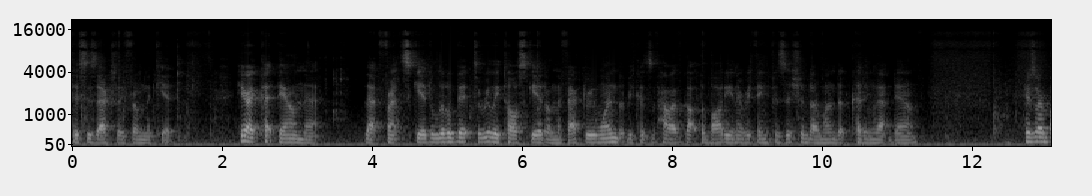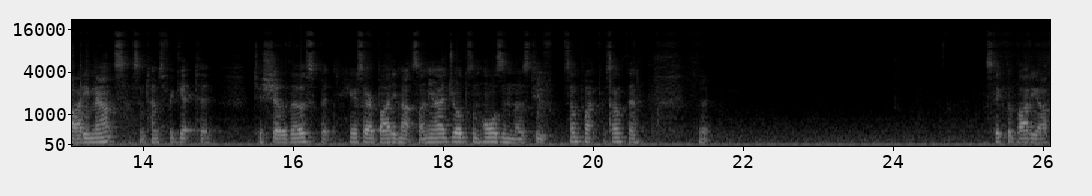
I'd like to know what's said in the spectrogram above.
This is actually from the kit. Here I cut down that that front skid a little bit. It's a really tall skid on the factory one, but because of how I've got the body and everything positioned, I wound up cutting that down. Here's our body mounts. I sometimes forget to, to show those, but here's our body mounts on here. I drilled some holes in those two some point for something. But let's take the body off.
